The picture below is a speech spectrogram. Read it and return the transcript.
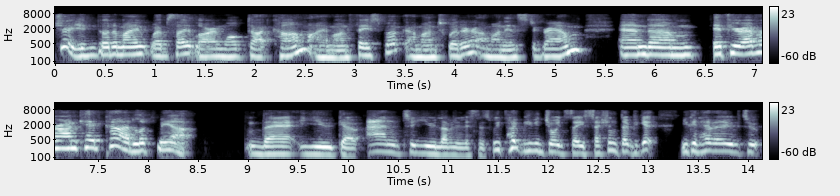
Sure, you can go to my website, laurenwolk.com. I'm on Facebook, I'm on Twitter, I'm on Instagram. And um, if you're ever on Cape Cod, look me up. There you go. And to you, lovely listeners, we hope you've enjoyed today's session. Don't forget, you can head over to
